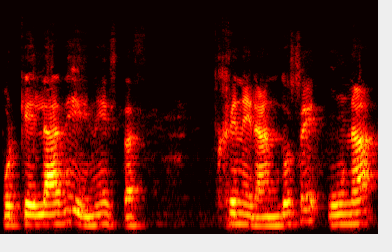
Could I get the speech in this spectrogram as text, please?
porque el ADN está generándose una,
